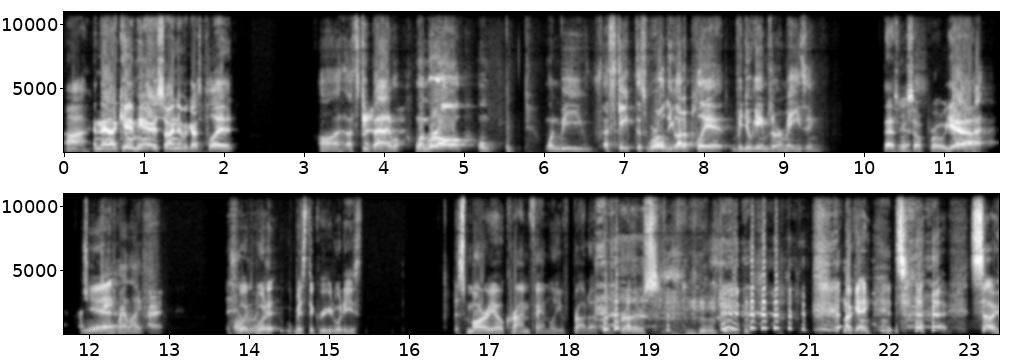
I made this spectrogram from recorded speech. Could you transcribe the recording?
uh, and then I came here, so I never got to play it. Oh, that's too bad. When we're all when, when we escape this world, you got to play it. Video games are amazing. That's what's up, bro. Yeah. That, that Yeah. changed my life. Alright. What, what, it. Mr. Green? What do you? This Mario crime family you've brought up, his brothers. Okay, so, so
